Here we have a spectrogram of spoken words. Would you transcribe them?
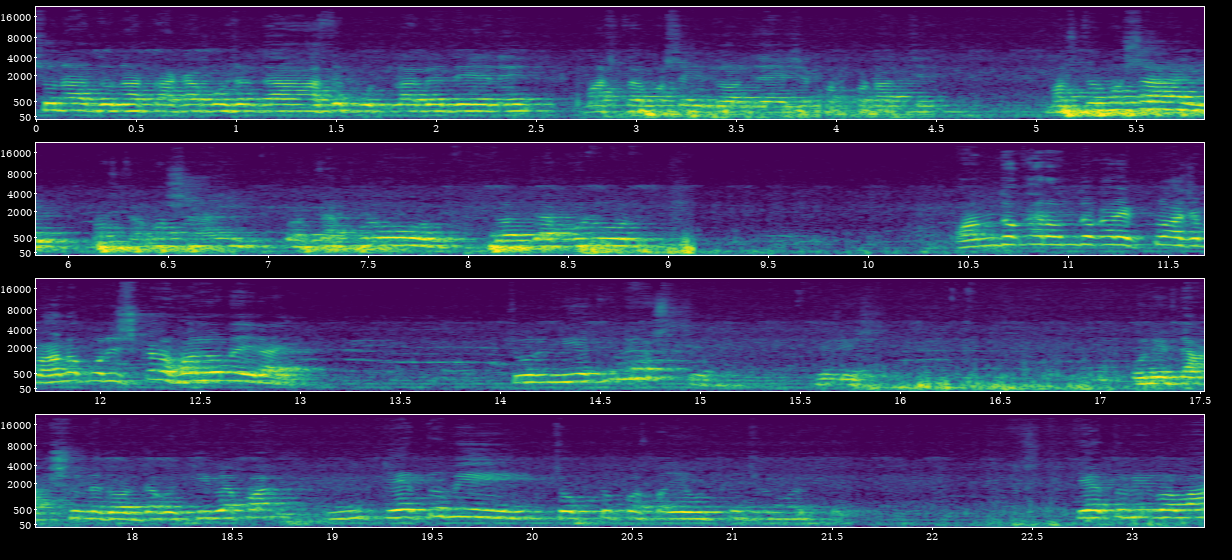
সোনা দুনা, টাকা পয়সা যা আছে পুতলা বেঁধে এনে মাস্টার মশাই দরজায় এসে খটখটাচ্ছে। মাস্টার মশাই মাস্টার মশাই, দরজা খুলুন দরজা খুলুন। অন্ধকার অন্ধকার একটু আছে, ভালো পরিষ্কার হয়েও নাই রায়। চোর নিয়ে চলে আসছে জিনিস উনি ডাক শুনে দরজা কি ব্যাপার? কে তুমি? চোখ তো পায়ে উঠতে শুরু কে তুমি বাবা?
